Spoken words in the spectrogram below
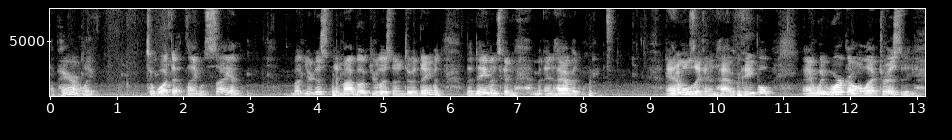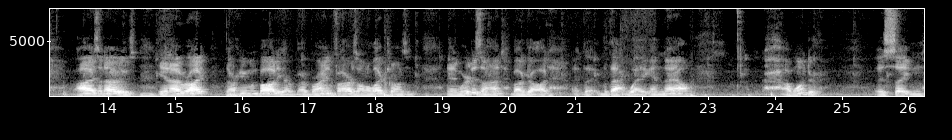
apparently, to what that thing was saying. but you're just in my book. You're listening to a demon. The demons can inhabit animals. They can inhabit people, and we work on electricity, eyes and O's. You know, right? Our human body, our, our brain fires on electrons, and, and we're designed by God that, that way. And now, I wonder, is Satan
